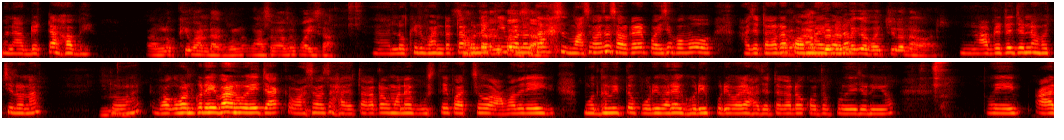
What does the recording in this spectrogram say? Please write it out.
মানে আপডেটটা হবে। আর লক্ষ্মী ভান্ডার বলে মাসে মাসে পয়সা। আর লক্ষ্মীর ভান্ডারটা হলে কি বলো তা? মাসে মাসে সরকারের পয়সা পাবো হাজার টাকাটা কম বলো। হচ্ছিল না আপডেটের জন্য হচ্ছিল না। তো ভগবান করে এবার হয়ে যাক। মাসে মাসে হাজার টাকাটাও মানে বুঝতে পারছ, আমাদের এই মধ্যবিত্ত পরিবারে, গরিব পরিবারে হাজার টাকাটাও কত প্রয়োজনীয়। তো এই, আর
